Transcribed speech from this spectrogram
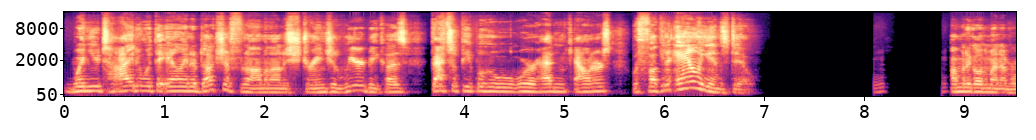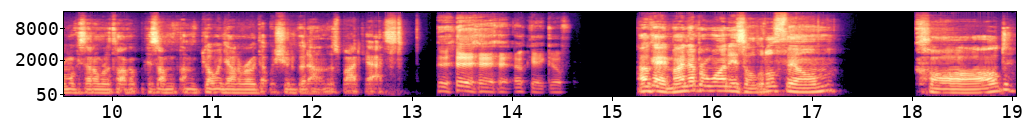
when you tie it in with the alien abduction phenomenon, is strange and weird because that's what people who were had encounters with fucking aliens do. I'm gonna go to my number one because I don't want to talk because I'm I'm going down a road that we shouldn't go down in this podcast. okay, go. For it. Okay, my number one is a little film called.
